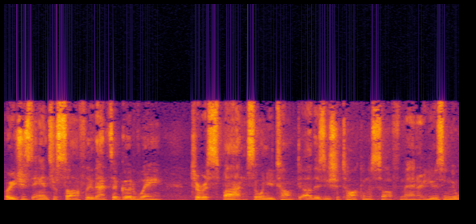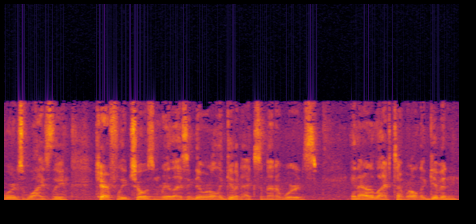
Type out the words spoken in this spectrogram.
or you choose to answer softly. That's a good way to respond. So when you talk to others, you should talk in a soft manner, using your words wisely, carefully chosen, realizing that we're only given X amount of words in our lifetime. We're only given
